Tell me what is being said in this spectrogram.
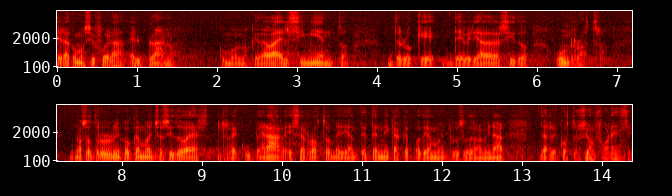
era como si fuera el plano, como nos quedaba el cimiento de lo que debería de haber sido un rostro. Nosotros lo único que hemos hecho ha sido es recuperar ese rostro mediante técnicas que podíamos incluso denominar de reconstrucción forense,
